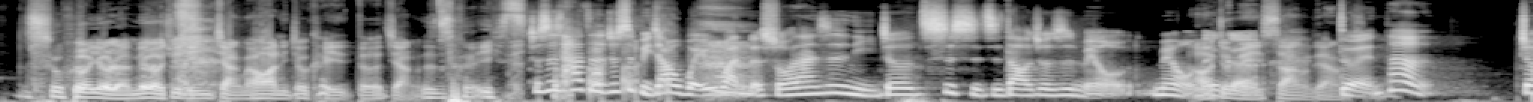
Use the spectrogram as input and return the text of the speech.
如果有人没有去领奖的话，你就可以得奖，是这个意思。就是他的就是比较委婉的说，但是你就事实知道就是没有没有那个就没上这样子。对，那就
